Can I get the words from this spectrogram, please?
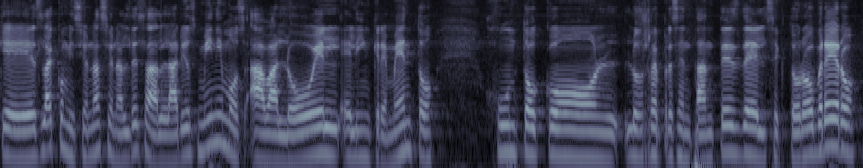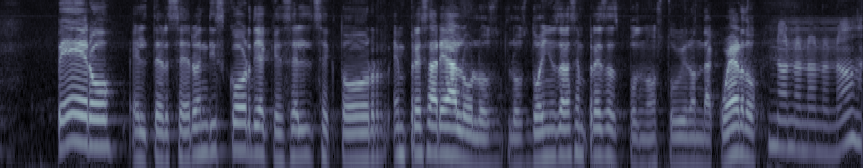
que es la Comisión Nacional de Salarios Mínimos, avaló el, el incremento junto con los representantes del sector obrero, pero el tercero en discordia, que es el sector empresarial o los, los dueños de las empresas, pues no estuvieron de acuerdo. No, no, no, no, no.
